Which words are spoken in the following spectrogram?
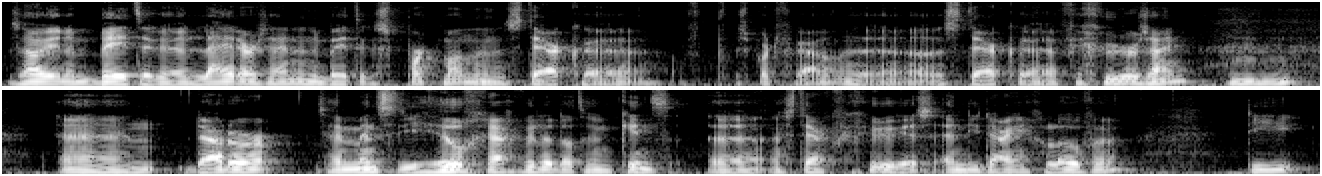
zou je een betere leider zijn en een betere sportman en een sterke, of sportvrouw, eh, een sterke figuur zijn. Mhm. En daardoor zijn mensen die heel graag willen dat hun kind eh, een sterk figuur is en die daarin geloven, die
